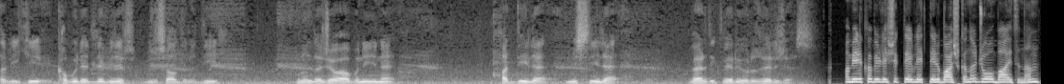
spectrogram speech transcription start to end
tabii ki kabul edilebilir bir saldırı değil. Bunun da cevabını yine haddiyle, misliyle verdik, veriyoruz, vereceğiz. Amerika Birleşik Devletleri Başkanı Joe Biden'ın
